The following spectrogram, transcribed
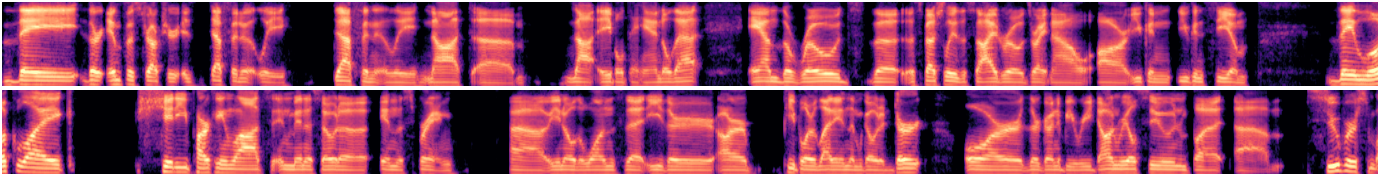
They their infrastructure is definitely definitely not um, not able to handle that and the roads the especially the side roads right now are you can you can see them they look like shitty parking lots in Minnesota in the spring. Uh, you know, the ones that either are people are letting them go to dirt or they're going to be redone real soon, but um, super sm-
